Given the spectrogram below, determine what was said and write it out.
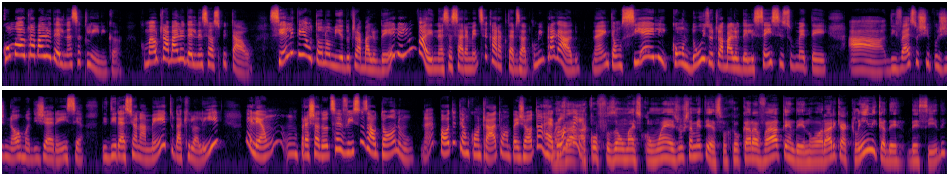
como é o trabalho dele nessa clínica? Como é o trabalho dele nesse hospital? Se ele tem autonomia do trabalho dele, ele não vai necessariamente ser caracterizado como empregado, né? Então, se ele conduz o trabalho dele sem se submeter a diversos tipos de norma de gerência, de direcionamento daquilo ali, ele é um, um prestador de serviços autônomo, né? Pode ter um contrato, uma PJ Mas regularmente. a, a confusão mais comum é justamente essa, porque o cara vai atender no horário que a clínica de- decide,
